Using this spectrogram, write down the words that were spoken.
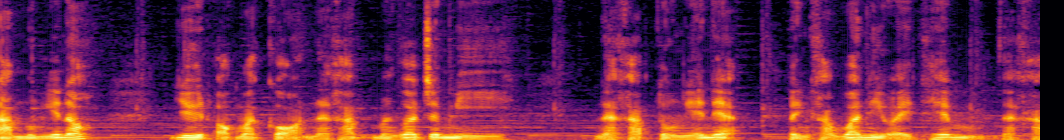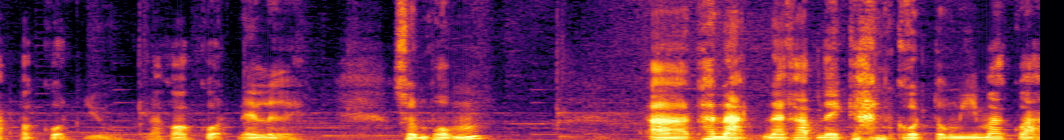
ดำๆตรงนี้เนาะยืดออกมาก่อนนะครับมันก็จะมี นะครับ ตรงนี้เนี่ยเป็นคำว่า new item นะครับปรากฏอยู่แล้วก็กดได้เลย ส่วนผมถนัดนะครับในการกดตรงนี้มากกว่า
